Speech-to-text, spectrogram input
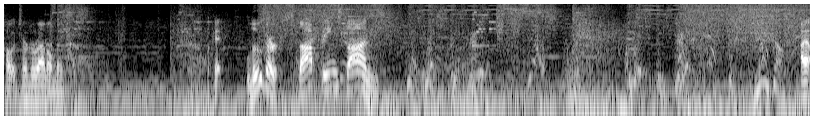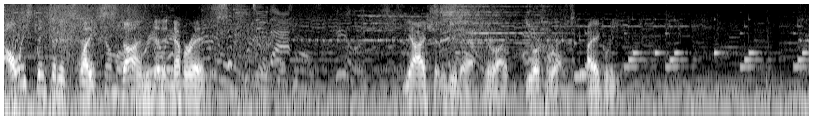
Oh, it turned around on me. Okay, Ludger, stop being stunned. I always think that it's like stunned, and it never is. Yeah, I shouldn't do that. You're right. You are correct. I agree. I'm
